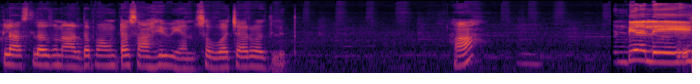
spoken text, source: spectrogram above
क्लासला अजून अर्धा पाऊण तास आहे वियान सव्वा चार वाजलेत. हां? कोंडी आले.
